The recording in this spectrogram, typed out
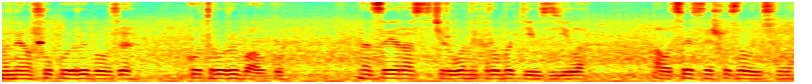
Мене ошукує риба вже котру рибалку. На цей раз червоних робаків з'їла. А оце все, що залишила.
